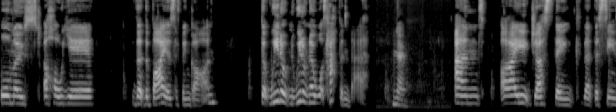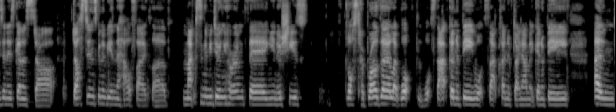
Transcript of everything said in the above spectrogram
almost a whole year that the Byers have been gone that we don't know we don't know what's happened there No. and I just think that the season is going to start. Dustin's going to be in the Hellfire Club. Max is going to be doing her own thing. You know, she's lost her brother. Like, what? What's that going to be? What's that kind of dynamic going to be? And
